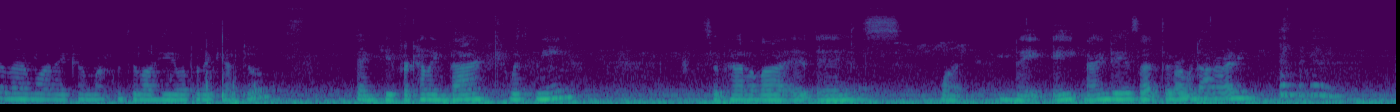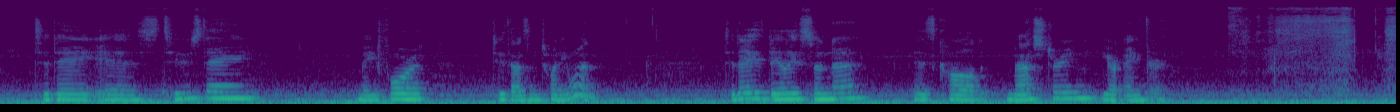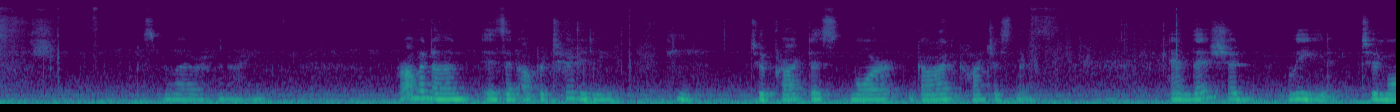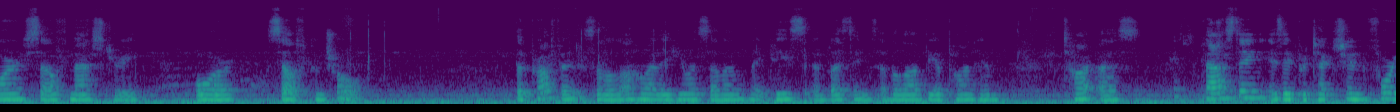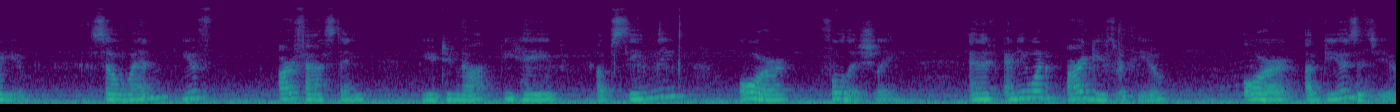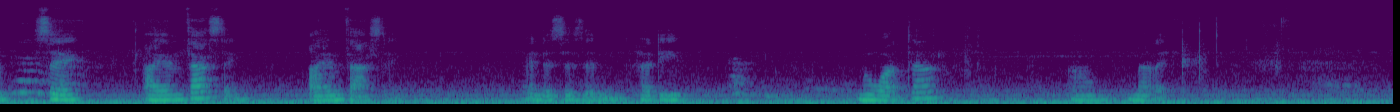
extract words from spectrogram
Assalamu alaikum rahmatullahi wa barakatuh. Thank you for coming back with me. SubhanAllah, it is what, eight, eight, nine days left of Ramadan already? Today is Tuesday, May 4th, 2021. Today's daily sunnah is called Mastering Your Anger. Ramadan is an opportunity to practice more God consciousness, and this should lead to more self mastery or self control. The Prophet wasallam, may peace and blessings of Allah be upon him, taught us fasting is a protection for you. So when you are fasting, you do not behave obscenely or foolishly. And if anyone argues with you or abuses you, say, I am fasting. I am fasting. And this is in Hadith Muwatta um, Malik.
